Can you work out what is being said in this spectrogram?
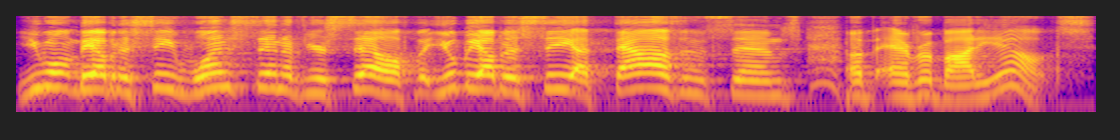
you won't be able to see one sin of yourself, but you'll be able to see a thousand sins of everybody else.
